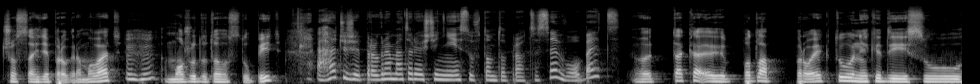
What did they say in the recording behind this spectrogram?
čo sa ide programovať uh-huh. a môžu do toho vstúpiť. Aha, čiže programátori ešte nie sú v tomto procese vôbec? E, tak e, podľa projektu niekedy sú e,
